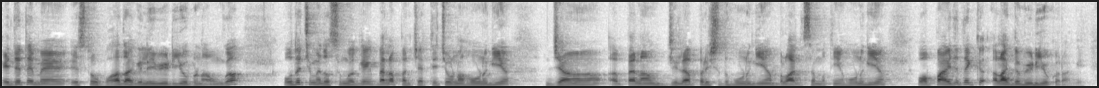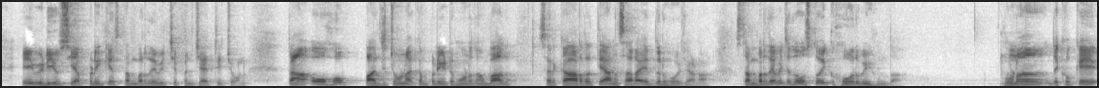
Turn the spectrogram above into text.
ਇਹਦੇ ਤੇ ਮੈਂ ਇਸ ਤੋਂ ਬਾਅਦ ਅਗਲੀ ਵੀਡੀਓ ਬਣਾਉਂਗਾ ਉਹਦੇ 'ਚ ਮੈਂ ਦੱਸੂਗਾ ਕਿ ਪਹਿਲਾਂ ਪੰਚਾਇਤੀ ਚੋਣਾਂ ਹੋਣਗੀਆਂ ਜਾਂ ਪਹਿਲਾਂ ਜ਼ਿਲ੍ਹਾ ਪਰਿਸ਼ਦ ਹੋਣਗੀਆਂ, ਬਲਾਕ ਸਮਤੀਆਂ ਹੋਣਗੀਆਂ, ਉਹ ਆਪਾਂ ਇਹਦੇ ਤੇ ਇੱਕ ਅਲੱਗ ਵੀਡੀਓ ਕਰਾਂਗੇ। ਇਹ ਵੀਡੀਓ ਸੀ ਆਪਣੀ ਕਿ ਸਤੰਬਰ ਦੇ ਵਿੱਚ ਪੰਚਾਇਤੀ ਚੋਣ। ਤਾਂ ਉਹ ਪੰਜ ਚੋਣਾਂ ਕੰਪਲੀਟ ਹੋਣ ਤੋਂ ਬਾਅਦ ਸਰਕਾਰ ਦਾ ਧਿਆਨ ਸਾਰਾ ਇੱਧਰ ਹੋ ਜਾਣਾ। ਸਤੰਬਰ ਦੇ ਵਿੱਚ ਦੋਸਤੋ ਇੱਕ ਹੋਰ ਵੀ ਹੁੰਦਾ। ਹੁਣ ਦੇਖੋ ਕਿ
